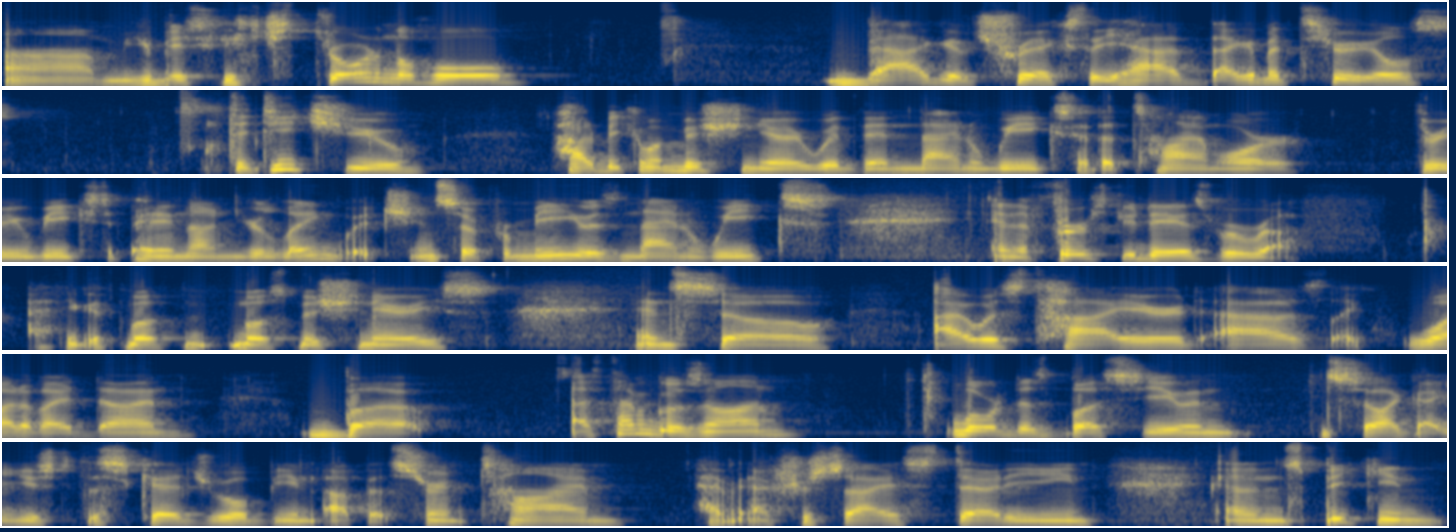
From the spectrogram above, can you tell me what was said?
Um, you're basically just thrown in the whole bag of tricks that you have, bag of materials to teach you how to become a missionary within nine weeks at a time or three weeks, depending on your language. And so for me, it was nine weeks, and the first few days were rough. I think with most, most missionaries. And so I was tired. I was like, what have I done? But as time goes on, Lord does bless you. And so I got used to the schedule, being up at certain time, having exercise, studying, and speaking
